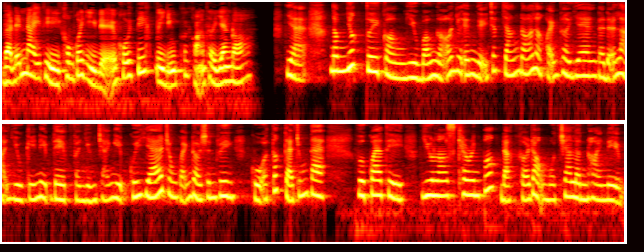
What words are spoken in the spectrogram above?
và đến nay thì không có gì để hối tiếc vì những khoảng thời gian đó Dạ, năm nhất tuy còn nhiều bỡ ngỡ nhưng em nghĩ chắc chắn đó là khoảng thời gian đã để lại nhiều kỷ niệm đẹp và những trải nghiệm quý giá trong quãng đời sinh viên của tất cả chúng ta. Vừa qua thì ULA's Caring Park đã khởi động một challenge hoài niệm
